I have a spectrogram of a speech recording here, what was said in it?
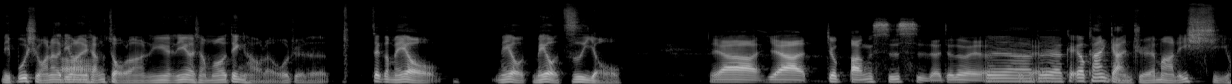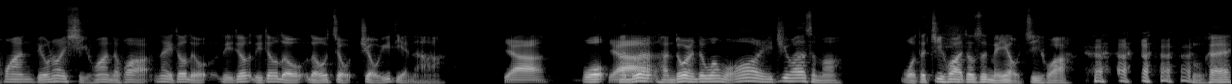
你不喜欢那个地方，你想走了，你你也什么都定好了，我觉得这个没有没有没有自由。呀呀，就绑死死的，就对了。对啊，对啊，要看感觉嘛。你喜欢，比如说你喜欢的话，那你就留，你就你就留留久久一点啊。呀，我很多人很多人都问我哦，你计划是什么？我的计划就是没有计划。OK，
